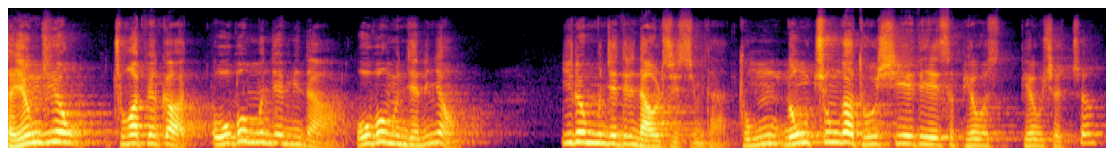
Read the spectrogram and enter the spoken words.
자, 영주형 종합평가 5번 문제입니다. 5번 문제는요, 이런 문제들이 나올 수 있습니다. 동, 농촌과 도시에 대해서 배우, 배우셨죠?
